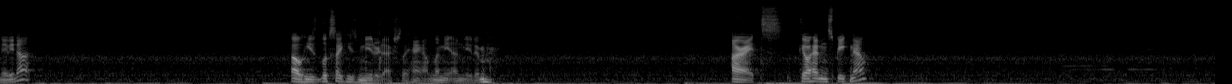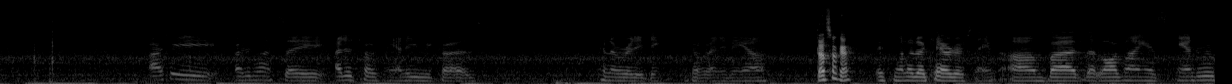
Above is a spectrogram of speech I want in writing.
Maybe not. Oh, he looks like he's muted. Actually, hang on. Let me unmute him. All right, go ahead and speak now. Actually, I just want to say I just chose Mandy because I couldn't really think of anything else. That's okay. It's one of the characters' name. Um, but the logline is Andrew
